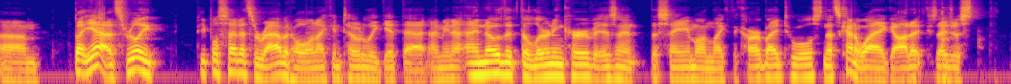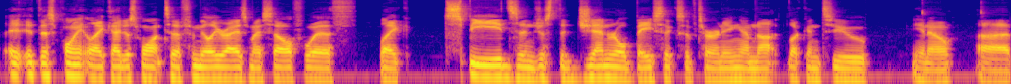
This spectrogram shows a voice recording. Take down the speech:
um, but yeah, it's really people said it's a rabbit hole, and I can totally get that. I mean, I, I know that the learning curve isn't the same on like the carbide tools, and that's kind of why I got it because I just at, at this point, like I just want to familiarize myself with like speeds and just the general basics of turning. I'm not looking to, you know, uh,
